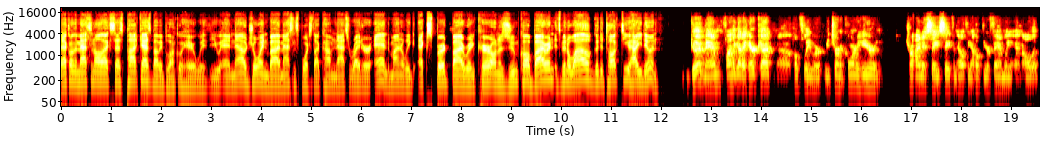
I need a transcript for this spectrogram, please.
Back on the MASN All Access podcast, Bobby Blanco here with you, and now joined by MASNsports.com Nats writer and minor league expert Byron Kerr on a Zoom call. Byron, it's been a while. Good to talk to you. How you doing? Good, man. Finally got a haircut. Uh, hopefully, we're, we turn a corner here and trying to stay safe and healthy. I hope your family and all the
